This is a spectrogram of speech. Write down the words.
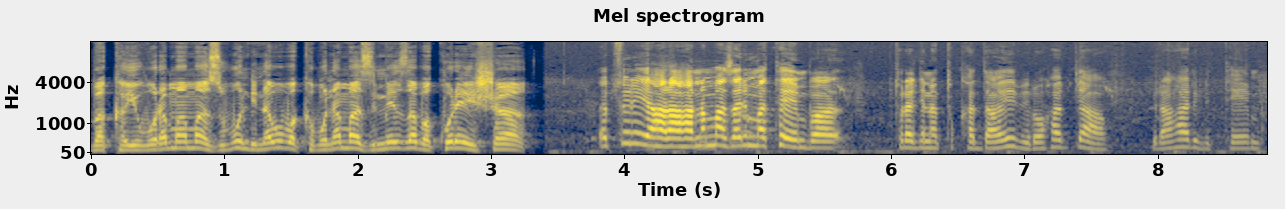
bakayoboramo amazi ubundi nabo bakabona amazi meza bakoresha. Epfo iriya hari ahantu amazi arimo atemba turagenda tukadaho ibiroha byaho birahari bitemba.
